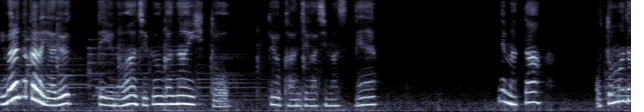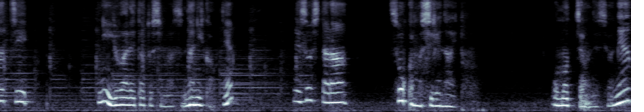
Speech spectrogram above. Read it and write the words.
言われたからやるっていうのは自分がない人という感じがしますね。でまたお友達に言われたとします。何かをね。でそしたらそうかもしれないと思っちゃうんですよね。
